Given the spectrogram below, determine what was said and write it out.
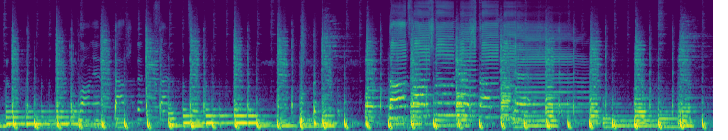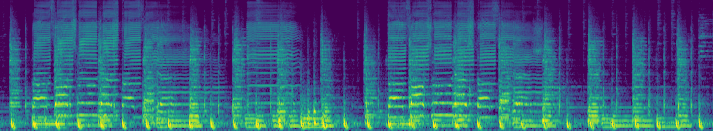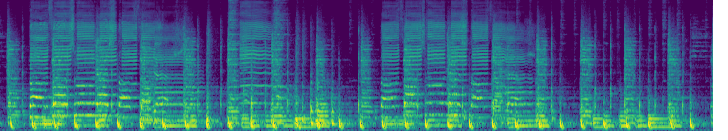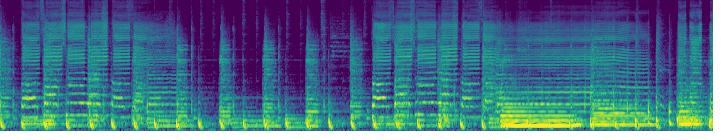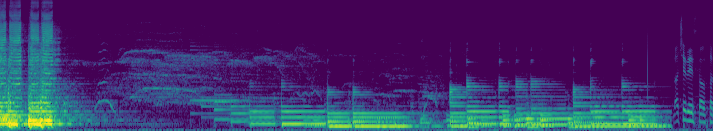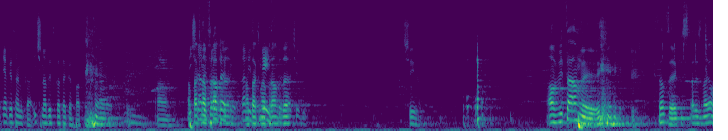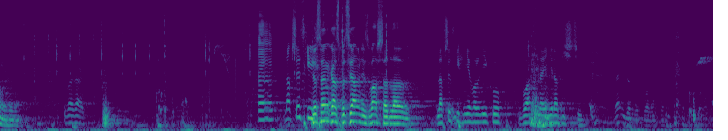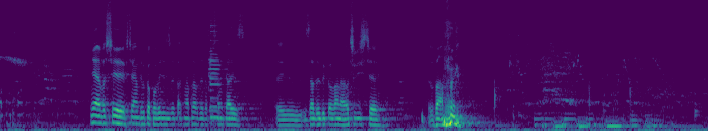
Płonie w ciebie jest ta ostatnia piosenka. Idź na dyskotekę, facet. A, a Idź tak na naprawdę, dyskotekę. Tam a jest tak miejsce naprawdę, dla ciebie. cicho. O, witamy. Kto to? Jakiś stary znajomy chyba. Chyba tak. Dla wszystkich, Piosenka specjalnie, zwłaszcza dla... dla wszystkich niewolników własnej nienawiści. Daj mi dojść do słowa, co? Nie, właściwie chciałem tylko powiedzieć, że tak naprawdę ta piosenka jest y, zadedykowana oczywiście wam.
